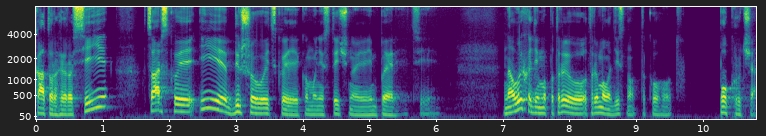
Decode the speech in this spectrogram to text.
каторги Росії царської і більшовицької комуністичної імперії цієї. На виході ми отримали дійсно такого от покруча,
